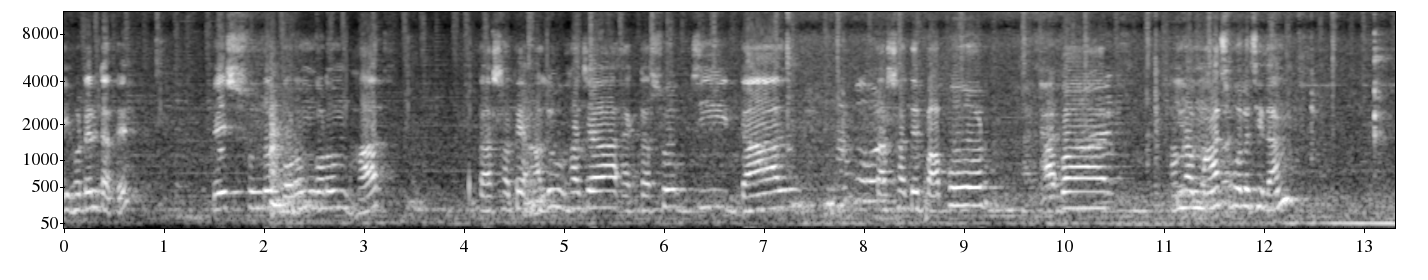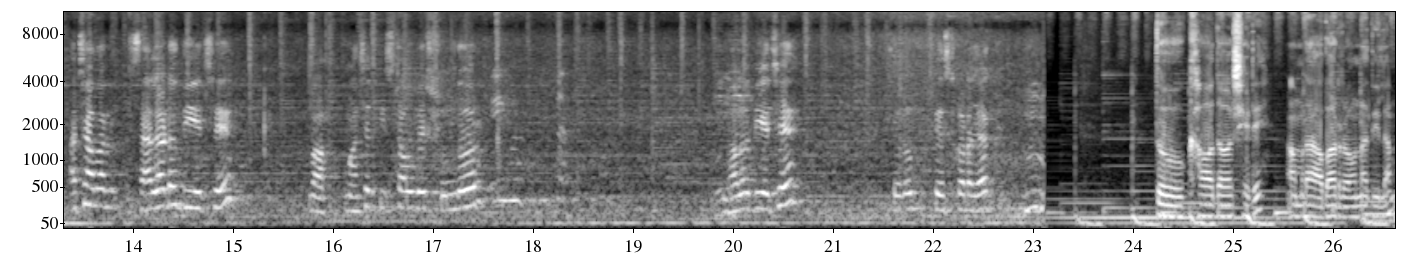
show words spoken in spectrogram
এই হোটেলটাতে। বেশ সুন্দর গরম গরম ভাত, তার সাথে আলু ভাজা, একটা সবজি, ডাল, তার সাথে পাঁপড়, আবার আমরা মাছ বলেছিলাম। আচ্ছা আবার স্যালাডও দিয়েছে। বাহ, মাছের পিসটাও বেশ সুন্দর। ভালো দিয়েছে। চলুন টেস্ট করা যাক। তো খাওয়া দাওয়া সেরে আমরা আবার রওনা দিলাম।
